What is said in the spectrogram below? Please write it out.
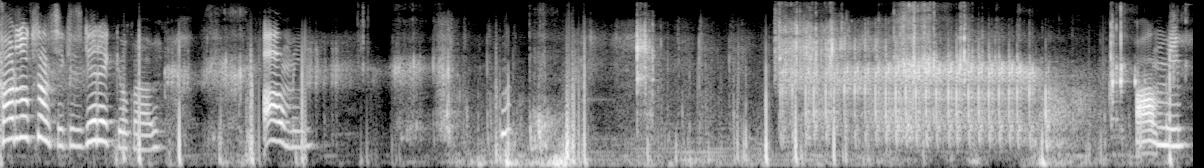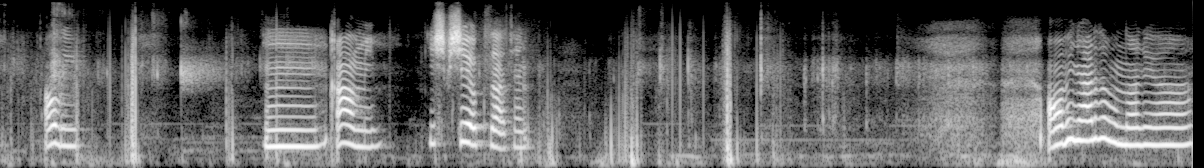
Kar 98 gerek yok abi. Almayayım. Almayayım. Alayım. Almayayım. Hiçbir şey yok zaten. Abi nerede bunlar ya?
